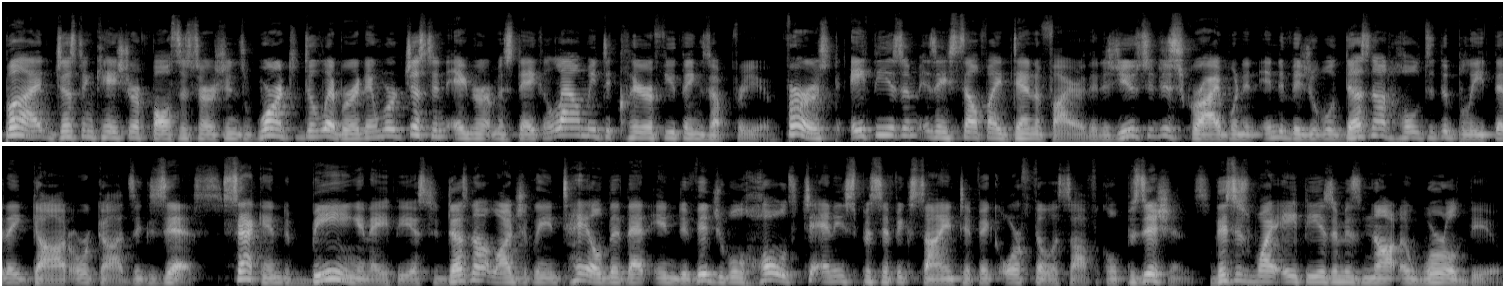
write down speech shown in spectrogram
But just in case your false assertions weren't deliberate and were just an ignorant mistake, allow me to clear a few things up for you. First, atheism is a self-identifier that is used to describe when an individual does not hold to the belief that a god or gods exist. Second, being an atheist does not logically entail that that individual holds to any specific scientific or philosophical positions. This is why atheism is not a worldview.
